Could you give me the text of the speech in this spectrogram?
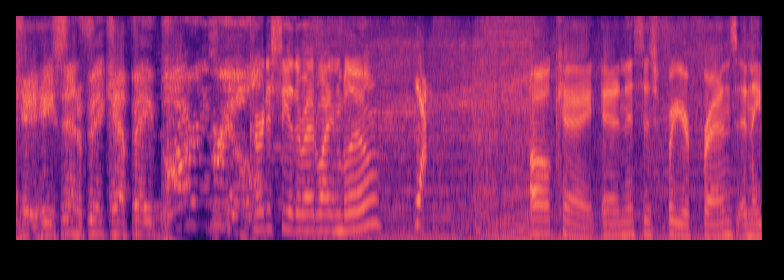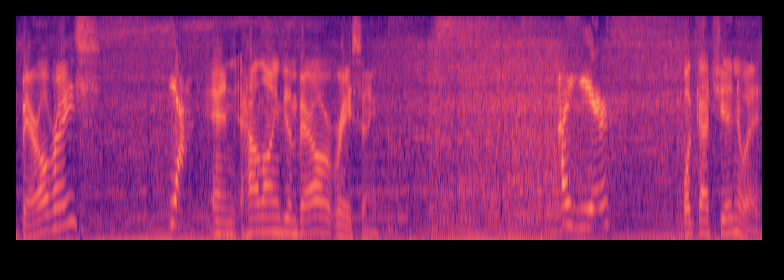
KH Santa Fe Cafe Bar and Grill. Courtesy of the red, white, and blue? Yeah. Okay, and this is for your friends, and they barrel race? Yeah. And how long have you been barrel racing? A year. What got you into it?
